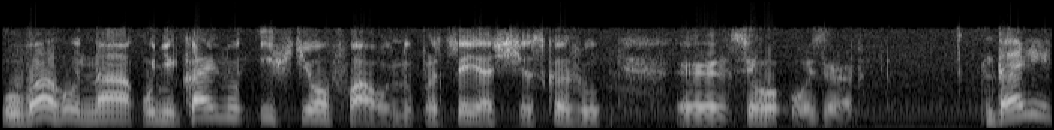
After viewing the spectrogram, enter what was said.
увагу на унікальну іхтіофауну. Про це я ще скажу е, цього озера. Далі е,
